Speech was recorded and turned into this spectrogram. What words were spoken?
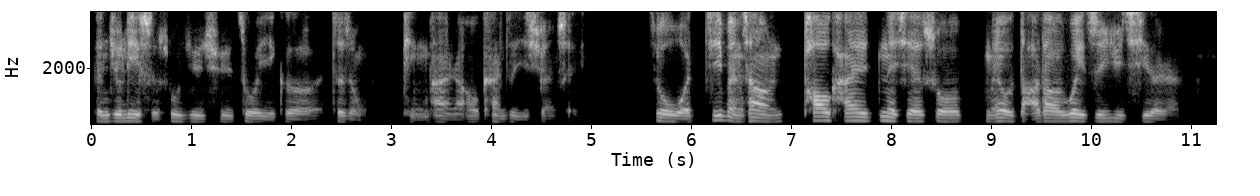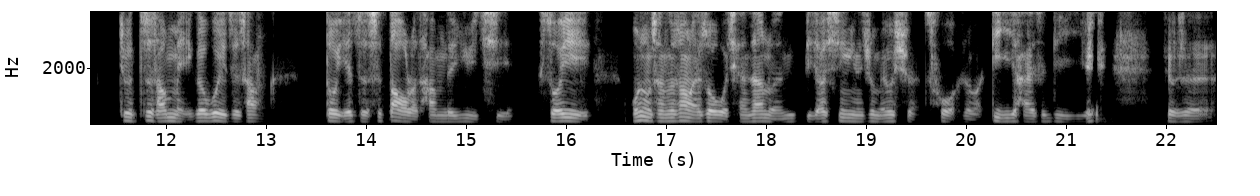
根据历史数据去做一个这种。评判，然后看自己选谁。就我基本上抛开那些说没有达到位置预期的人，就至少每个位置上都也只是到了他们的预期。所以某种程度上来说，我前三轮比较幸运的就没有选错，是吧？第一还是第一，就是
